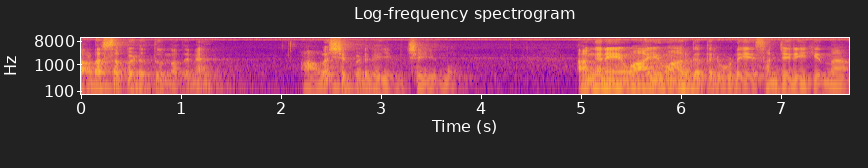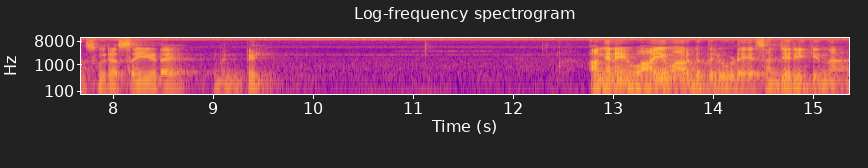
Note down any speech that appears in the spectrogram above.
തടസ്സപ്പെടുത്തുന്നതിന് ആവശ്യപ്പെടുകയും ചെയ്യുന്നു. അങ്ങനെ വായുമാർഗത്തിലൂടെ സഞ്ചരിക്കുന്ന സുരസയുടെ മുൻപിൽ. അങ്ങനെ വായുമാർഗത്തിലൂടെ സഞ്ചരിക്കുന്ന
